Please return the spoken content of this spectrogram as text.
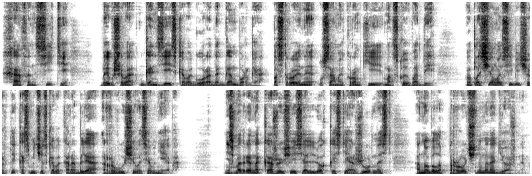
Хаффен-Сити, бывшего ганзейского города Гамбурга, построенное у самой кромки морской воды, воплощало в себе черты космического корабля, рвущегося в небо. Несмотря на кажущуюся легкость и ажурность, оно было прочным и надежным.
